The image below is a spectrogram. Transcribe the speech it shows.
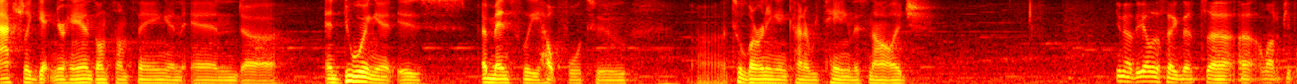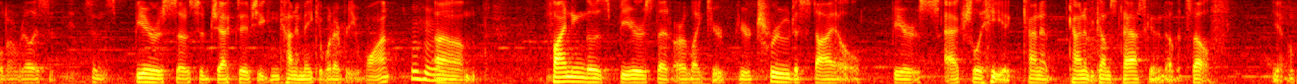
actually getting your hands on something and and uh, and doing it is immensely helpful to uh, to learning and kind of retaining this knowledge. You know, the other thing that uh, a lot of people don't realize, since beer is so subjective, you can kind of make it whatever you want. Um, finding those beers that are like your, your true to style beers actually it kind of kind of becomes a task in and of itself. You know,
